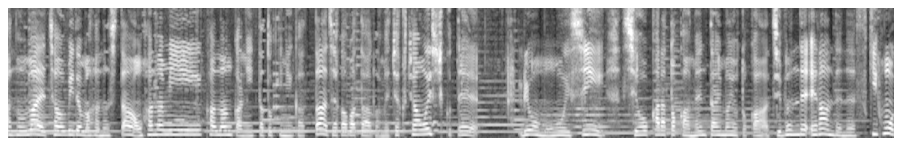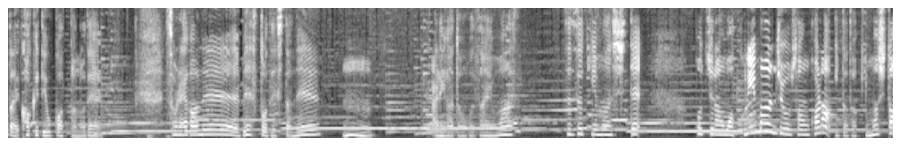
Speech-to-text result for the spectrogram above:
あの前、チャオビでも話したお花見かなんかに行った時に買ったじゃがバターがめちゃくちゃ美味しくて、量も多いし、塩辛とか明太マヨとか自分で選んでね、好き放題かけてよかったので、それがね、ベストでしたね。うん。ありがとうございます。続きまして、こちらは栗まんじゅうさんからいただきました。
